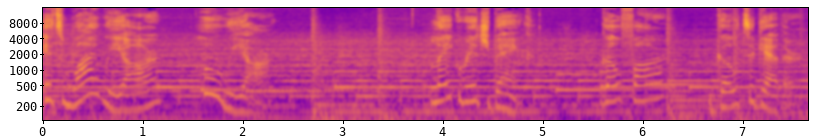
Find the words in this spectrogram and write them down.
It's why we are who we are. Lake Ridge Bank. Go far, go together.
